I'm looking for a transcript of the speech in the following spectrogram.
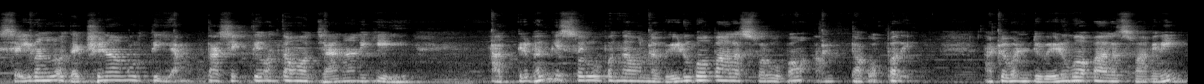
శైవంలో దక్షిణామూర్తి ఎంత శక్తివంతమో ధ్యానానికి ఆ త్రిభంగి స్వరూపంగా ఉన్న వేణుగోపాల స్వరూపం అంత గొప్పది. అటువంటి వేణుగోపాల స్వామిని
